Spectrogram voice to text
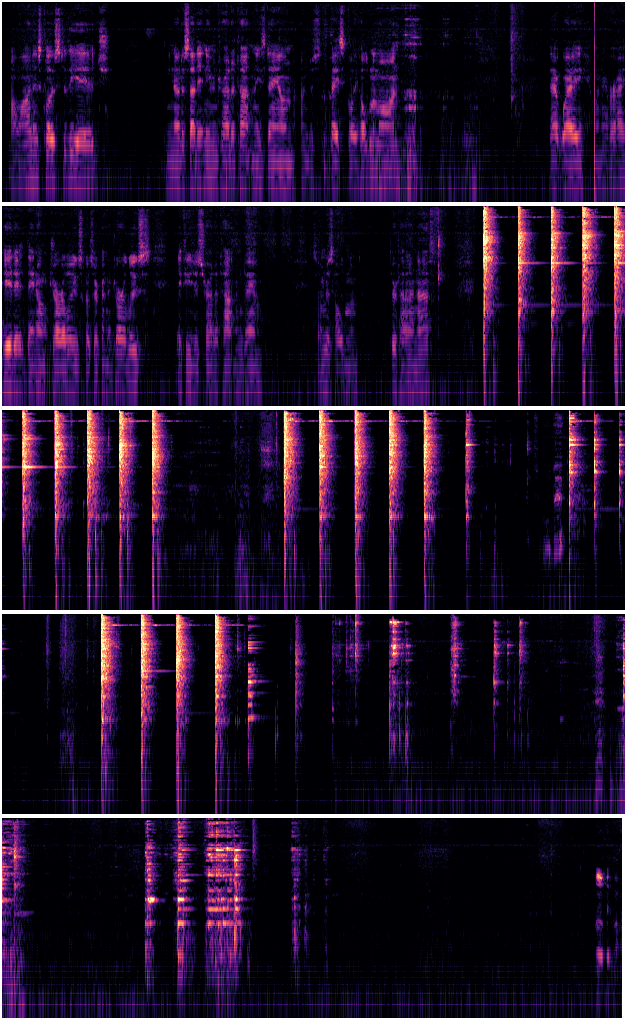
my line is close to the edge. You notice I didn't even try to tighten these down. I'm just basically holding them on. That way, whenever I hit it, they don't jar loose because they're going to jar loose if you just try to tighten them down. So I'm just holding them. They're tight enough. a little bit more.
